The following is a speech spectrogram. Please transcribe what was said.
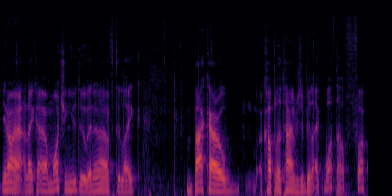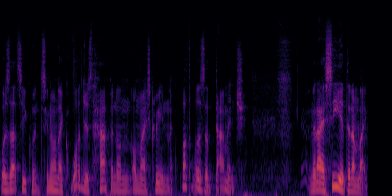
you know, I, like I'm watching YouTube, and then I have to like back arrow a couple of times you'd be like, what the fuck was that sequence? You know, like what just happened on on my screen? Like what was the damage? And then I see it, and I'm like,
